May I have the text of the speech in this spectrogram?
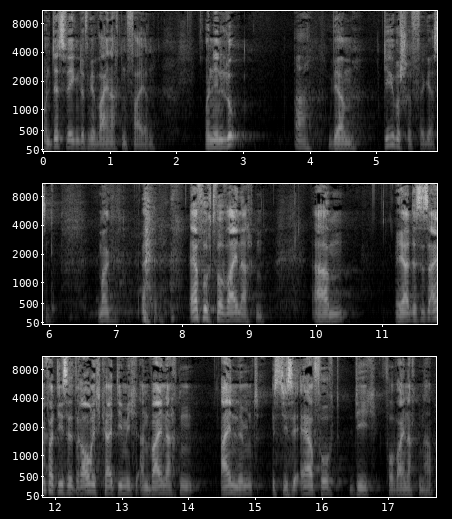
und deswegen dürfen wir Weihnachten feiern. Und in Lu ah, wir haben die Überschrift vergessen. Ehrfurcht vor Weihnachten. Ähm, ja, das ist einfach diese Traurigkeit, die mich an Weihnachten einnimmt, ist diese Ehrfurcht, die ich vor Weihnachten habe.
